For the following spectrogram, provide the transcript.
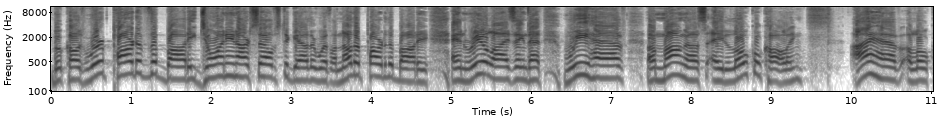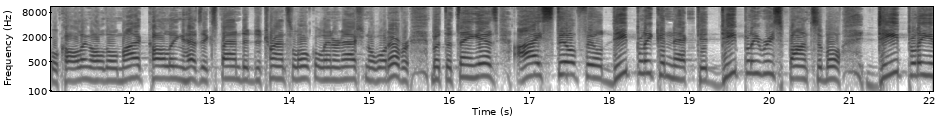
because we're part of the body, joining ourselves together with another part of the body and realizing that we have among us a local calling I have a local calling, although my calling has expanded to translocal, international, whatever. But the thing is, I still feel deeply connected, deeply responsible, deeply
